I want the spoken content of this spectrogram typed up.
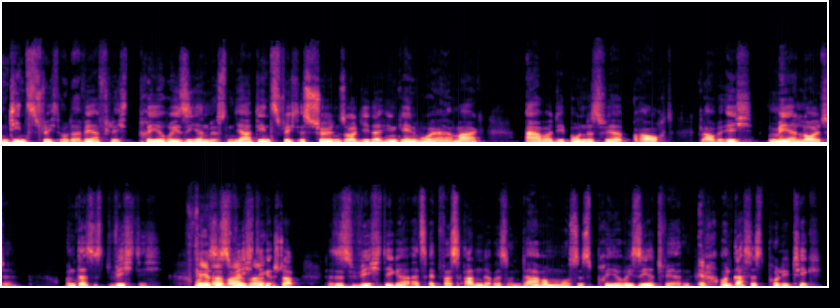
Dienstpflicht oder Wehrpflicht priorisieren müssen. Ja, Dienstpflicht ist schön, soll jeder hingehen, wo er mag. Aber die Bundeswehr braucht, glaube ich, mehr Leute. Und das ist wichtig. Und das ist wichtiger, stopp, das ist wichtiger als etwas anderes und darum muss es priorisiert werden. Und das ist Politik.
